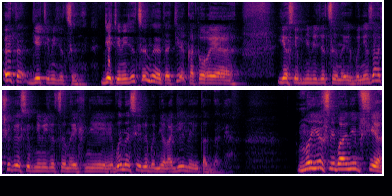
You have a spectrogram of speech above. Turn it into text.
Это дети медицины. Дети медицины – это те, которые, если бы не медицина, их бы не зачали, если бы не медицина, их не выносили бы, не родили и так далее. Но если бы они все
